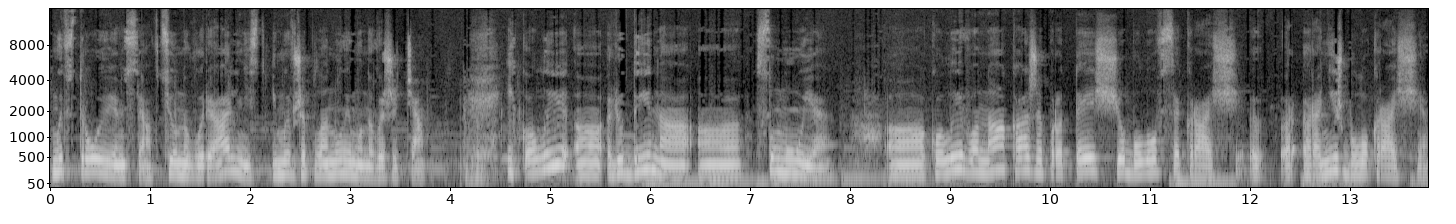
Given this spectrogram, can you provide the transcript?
ми встроюємося в цю нову реальність, і ми вже плануємо нове життя. І коли е, людина сумує. Коли вона каже про те, що було все краще, е, раніше було краще,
